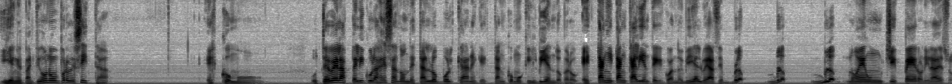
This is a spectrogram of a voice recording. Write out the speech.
Y en el Partido Nuevo Progresista es como Usted ve las películas esas donde están los volcanes que están como que hirviendo, pero es tan y tan caliente que cuando hierve hace blup, blup, blup. No es un chispero ni nada de eso.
